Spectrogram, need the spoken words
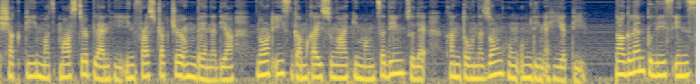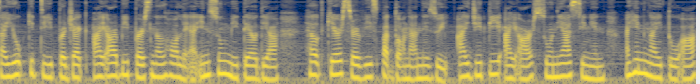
Shakti Master Plan hi infra infrastructure umben adia north east gamkai sunga ki mangchading chule. Khanto na zong hung umding a hiati Nagaland Police in Sayuk Kiti Project IRB Personal Hall e a insung miteo dia. Healthcare service pat dona nizui IGP IR Sonia Singin. Ahin ngai tu a.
